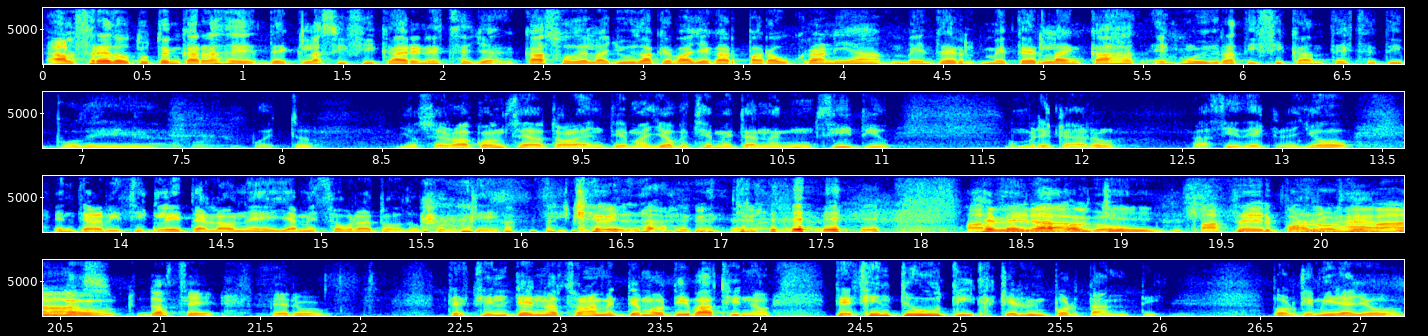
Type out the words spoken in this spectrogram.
Alfredo, tú te encargas de, clasificar, en este caso de la ayuda que va a llegar para Ucrania, meterla en cajas. ¿Es muy gratificante este tipo de...? por supuesto. Yo se lo aconsejo a toda la gente mayor que se metan en algún sitio. Hombre, claro, Así de yo entre la bicicleta y la ONG ya me sobra todo, porque sí que es verdad. es verdad porque hacer por los demás. No, sé, pero te sientes no solamente motivado, sino te sientes útil, que es lo importante. Porque mira, yo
